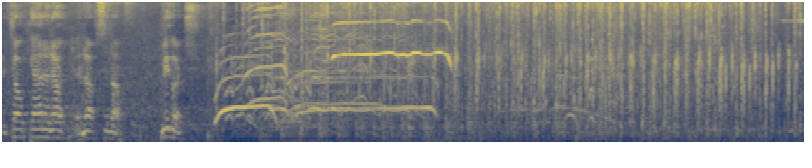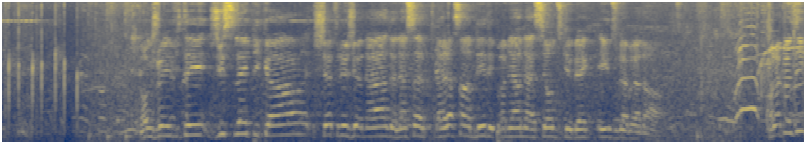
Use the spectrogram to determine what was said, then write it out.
and tell Canada enough's enough. Migoch. Donc, je vais inviter Ghislain Picard, chef régional de l'Assemblée des Premières Nations du Québec et du Labrador. On l'applaudit!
